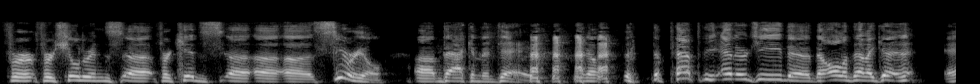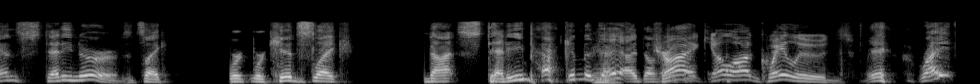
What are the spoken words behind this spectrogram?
for for children's uh, for kids uh, uh, uh, cereal uh, back in the day. you know, the, the pep, the energy, the the all of that. I get and steady nerves. It's like were were kids like not steady back in the day? I don't Try know. Kellogg Quaaludes. Right?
